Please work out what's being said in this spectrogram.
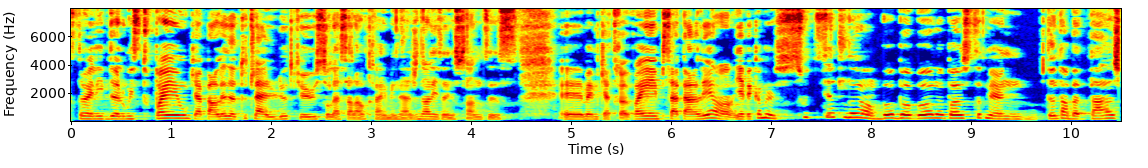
C'était un livre de Louise Toupin où qui parlait de toute la lutte qu'il y a eu sur le salaire au travail ménager dans les années 70 euh, même 80 puis ça parlait en, il y avait comme un sous-titre là en bas bas bas là pas un sous-titre mais une tout en bas de page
